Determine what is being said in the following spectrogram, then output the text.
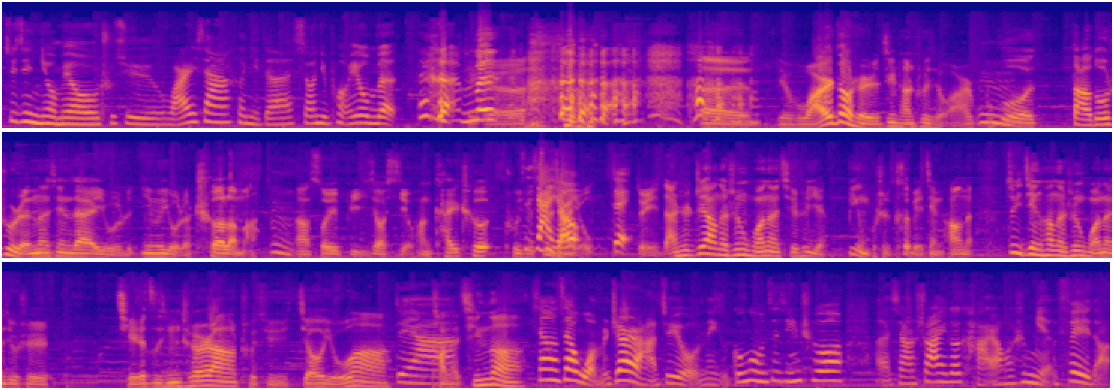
最近你有没有出去玩一下和你的小女朋友们们？呃，玩倒是经常出去玩，不过大多数人呢，现在有因为有了车了嘛，嗯啊，所以比较喜欢开车出去自驾游。对对，但是这样的生活呢，其实也并不是特别健康的。最健康的生活呢，就是。骑着自行车啊，出去郊游啊，对呀，踏踏青啊。像在我们这儿啊，就有那个公共自行车，呃，像刷一个卡，然后是免费的，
